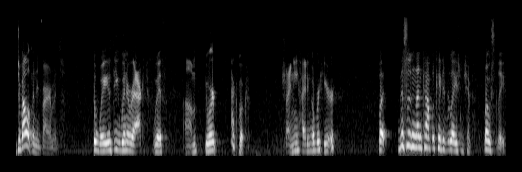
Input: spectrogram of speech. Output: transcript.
development environments the ways that you interact with um, your MacBook. Shiny hiding over here. This is an uncomplicated relationship, mostly.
